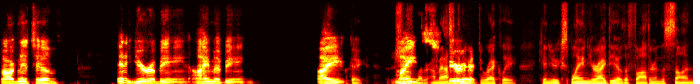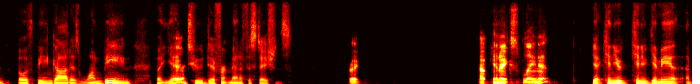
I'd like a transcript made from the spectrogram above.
cognitive. And you're a being. I'm a being. I okay. Sean, my brother, I'm asking you directly. Can you explain your idea of the Father and the Son both being God as one being, but yet yeah. two different manifestations? Right. How can I explain it? Yeah. Can you can you give me a, a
